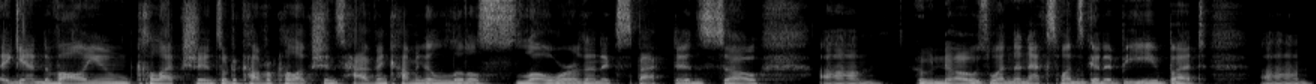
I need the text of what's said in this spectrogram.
again, the volume collections or the cover collections have been coming a little slower than expected, so. Um, who knows when the next one's going to be, but um,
